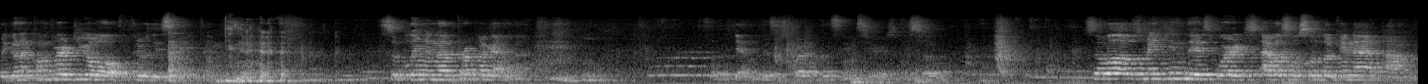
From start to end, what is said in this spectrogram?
we're gonna convert you all through these paintings. Subliminal propaganda. So yeah, this is part of the same series also. So while I was making these works, I was also looking at um,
